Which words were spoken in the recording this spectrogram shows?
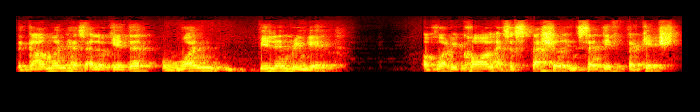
the government has allocated 1 billion ringgit of what we call as a special incentive package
